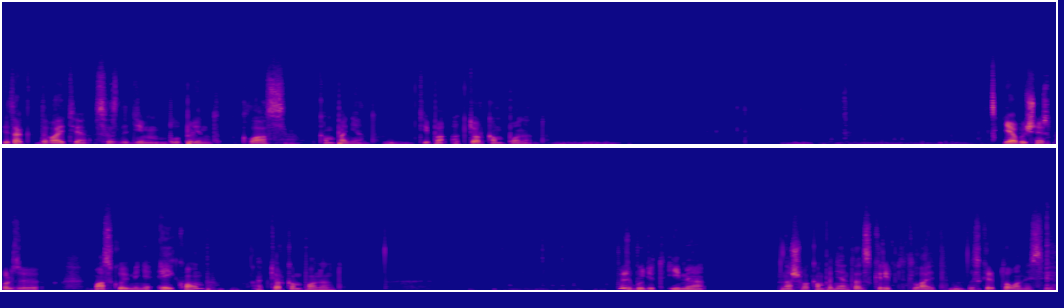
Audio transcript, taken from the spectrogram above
Итак, давайте создадим blueprint класс компонент типа актер компонент. Я обычно использую маску имени acomp, актер компонент. Пусть будет имя нашего компонента scripted light, заскриптованный свет.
